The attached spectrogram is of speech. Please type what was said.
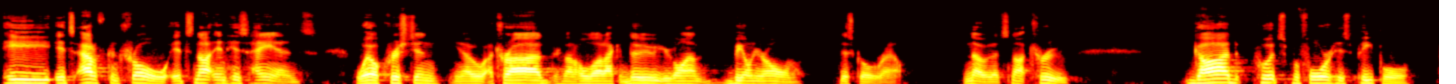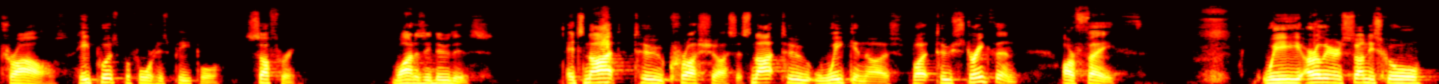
He, it's out of control. It's not in His hands. Well, Christian, you know, I tried. There's not a whole lot I can do. You're going to be on your own this go around. No, that's not true. God puts before His people trials. He puts before His people suffering. Why does He do this? It's not to crush us. It's not to weaken us, but to strengthen our faith. We, earlier in Sunday school,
